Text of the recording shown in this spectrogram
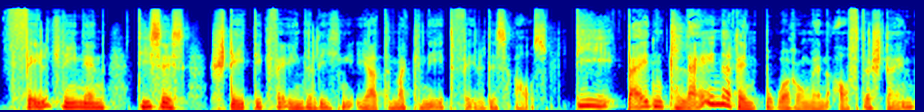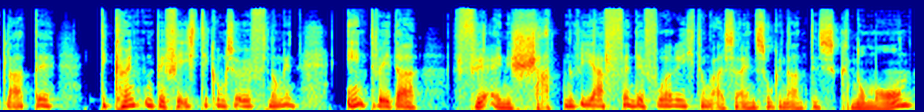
Feldlinien dieses stetig veränderlichen Erdmagnetfeldes aus. Die beiden kleineren Bohrungen auf der Steinplatte, die könnten Befestigungsöffnungen entweder für eine schattenwerfende Vorrichtung, also ein sogenanntes Gnomon,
